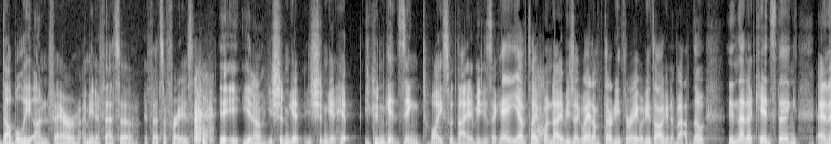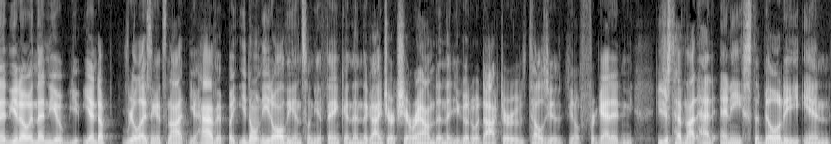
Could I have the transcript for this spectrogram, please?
doubly unfair. I mean, if that's a if that's a phrase, It- it- you know, you shouldn't get you shouldn't get hit. You couldn't get zinged twice with diabetes. Like, hey, you have type one diabetes. Like, wait, I'm 33. What are you talking about? No, isn't that a kid's thing? And then you know, and then you you, you end up realizing it's not. You have it, but you don't need all the insulin you think. And then the guy jerks you around, and then you go to a doctor who tells you, you know, forget it, and you just have not had any stability in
